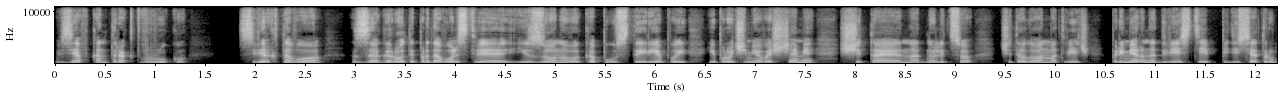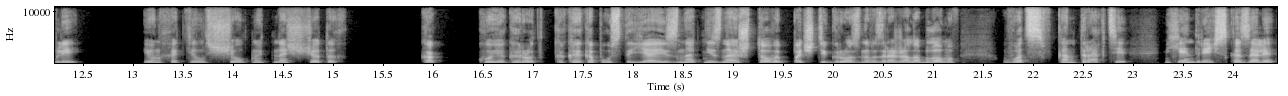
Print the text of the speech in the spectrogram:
взяв контракт в руку. Сверх того, за огород и продовольствие из зонового капустой, репой и прочими овощами, считая на одно лицо, читал Иван Матвеевич, примерно 250 рублей. И он хотел щелкнуть на счетах. «Какой огород? Какая капуста? Я и знать не знаю, что вы!» — почти грозно возражал Обломов. «Вот в контракте Михаил Андреевич сказали,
